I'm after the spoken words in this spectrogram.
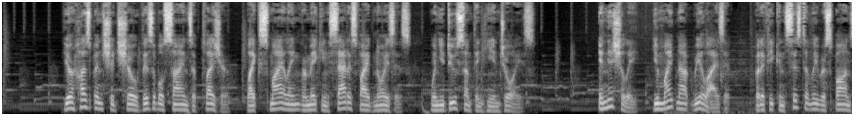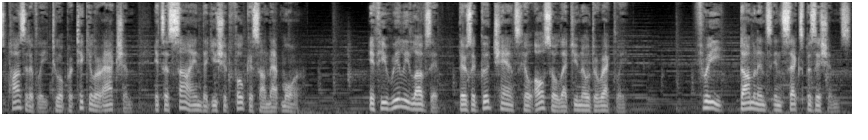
Your husband should show visible signs of pleasure, like smiling or making satisfied noises, when you do something he enjoys. Initially, you might not realize it, but if he consistently responds positively to a particular action, it's a sign that you should focus on that more. If he really loves it, there's a good chance he'll also let you know directly. 3. Dominance in sex positions.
